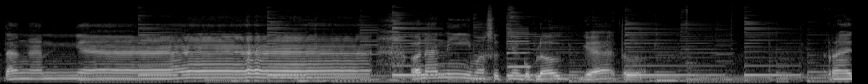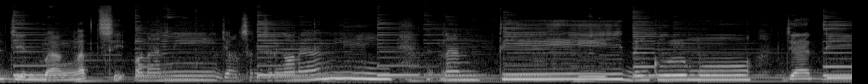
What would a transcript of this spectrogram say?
tangannya. Onani maksudnya goblok ya tuh. Rajin banget sih onani. Jangan sering-sering onani. Nanti dengkulmu jadi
